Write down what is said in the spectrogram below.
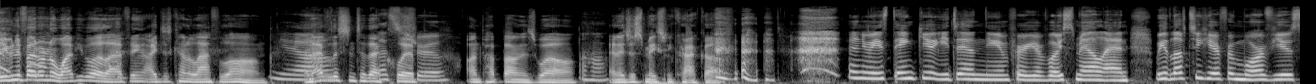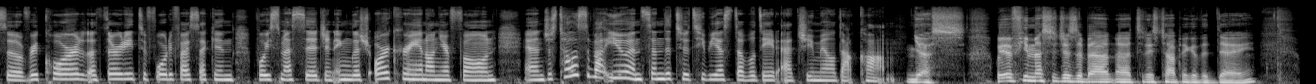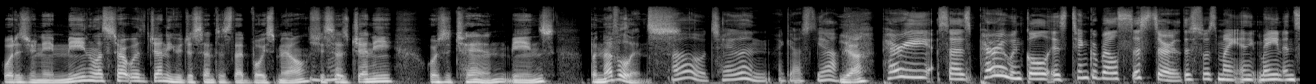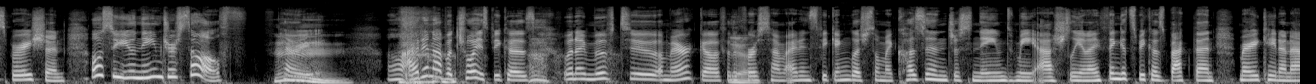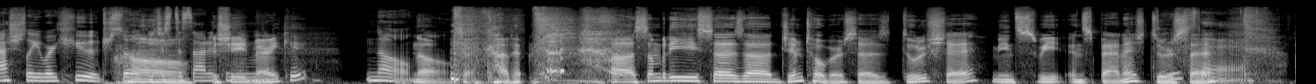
Even if I don't know why people are laughing, I just kind of laugh along. Yeah, And I've listened to that clip true. on Papang as well, Uh-huh. and it just makes me crack up. Anyways, thank you, Nim, for your voicemail. And we'd love to hear from more of you. So record a 30 to 45 second voice message in English or Korean on your phone. And just tell us about you and send it to tbsdoubledate at gmail.com. yes. We have a few messages about uh, today's topic of the day. What does your name mean? Let's start with Jenny, who just sent us that voicemail. She says, Jenny, or is it Chen, means benevolence. Oh, Jalen, I guess. Yeah. Yeah? Perry says Periwinkle is Tinkerbell's sister. This was my in- main inspiration. Oh, so you named yourself Perry. Hmm. Oh, I didn't have a choice because when I moved to America for the Yeah. first time, I didn't speak English. So my cousin just named me Ashley. And I think it's because back then Mary Kate and Ashley were huge. So he just Oh. decided Is to she name me- Mary Kate? No. No. Okay, got it. Uh, somebody says, uh, Jim Tober says, dulce means sweet in Spanish. Dulce.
